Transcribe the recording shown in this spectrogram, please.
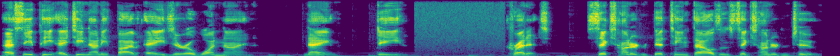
SCP-1895-A-019 Name D Credits 615,602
